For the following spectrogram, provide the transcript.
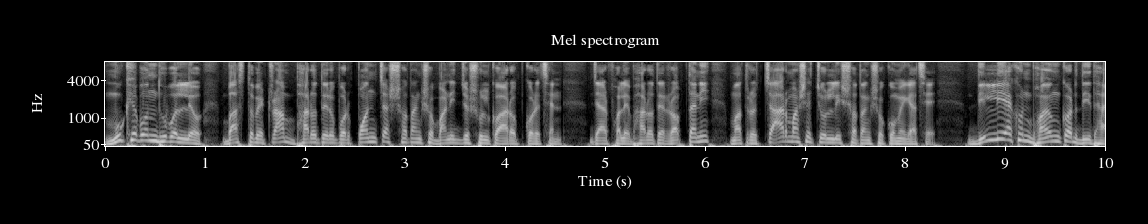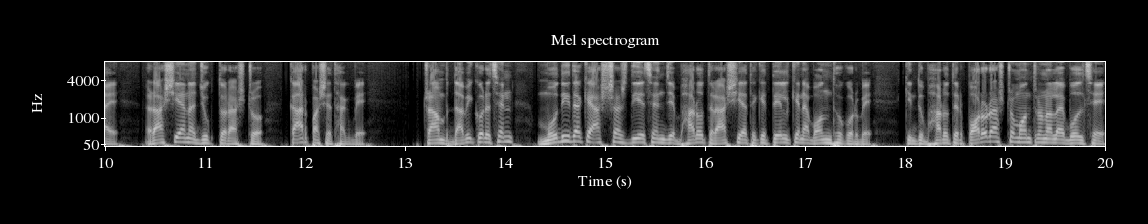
মুখে বন্ধু বললেও বাস্তবে ট্রাম্প ভারতের ওপর পঞ্চাশ শতাংশ বাণিজ্য শুল্ক আরোপ করেছেন, যার ফলে ভারতের রপ্তানি মাত্র চার মাসে চল্লিশ শতাংশ কমে গেছে। দিল্লি এখন ভয়ঙ্কর দ্বিধায়। রাশিয়া না যুক্তরাষ্ট্র কার পাশে থাকবে? ট্রাম্প দাবি করেছেন, মোদি তাকে আশ্বাস দিয়েছেন যে ভারত রাশিয়া থেকে তেল কেনা বন্ধ করবে। কিন্তু ভারতের পররাষ্ট্র মন্ত্রণালয় বলছে,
